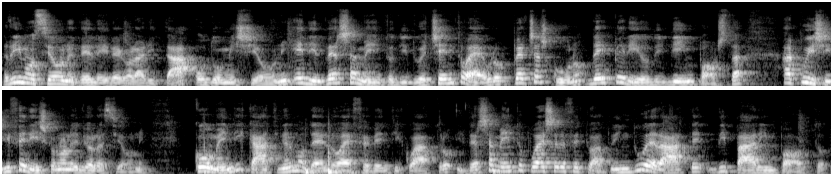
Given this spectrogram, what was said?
rimozione delle irregolarità o omissioni ed il versamento di 200 euro per ciascuno dei periodi di imposta a cui si riferiscono le violazioni. Come indicati nel modello F24, il versamento può essere effettuato in due rate di pari importo.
